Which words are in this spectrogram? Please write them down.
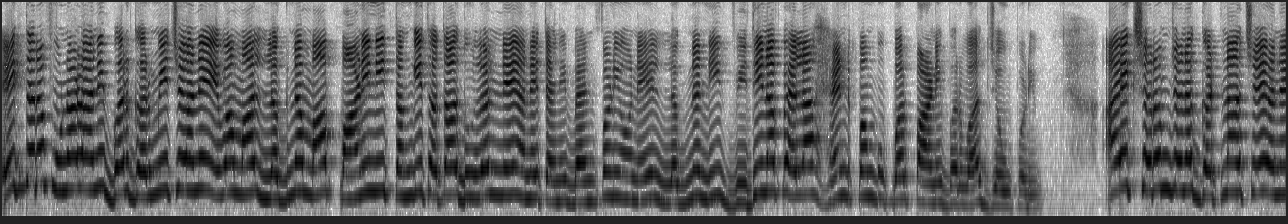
એક તરફ ઉનાળાની ભર ગરમી છે અને એવામાં લગ્નમાં પાણીની તંગી થતા દુલ્હનને અને તેની બહેનપણીઓને લગ્નની વિધિના પહેલા હેન્ડપંપ ઉપર પાણી ભરવા જવું પડ્યું. આ એક શરમજનક ઘટના છે અને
